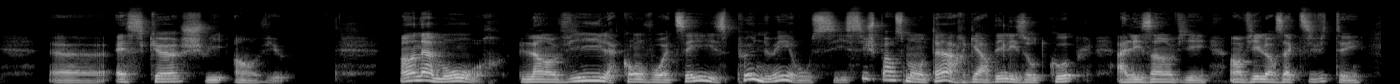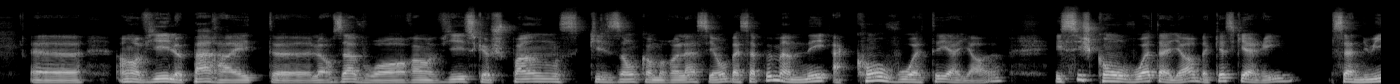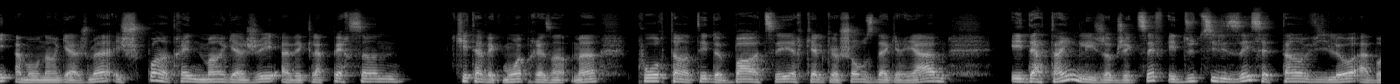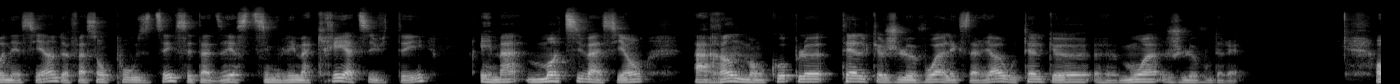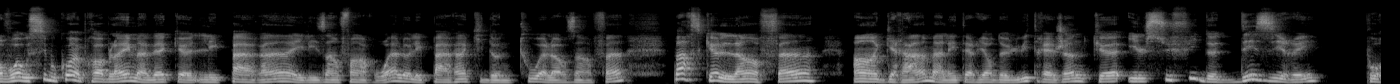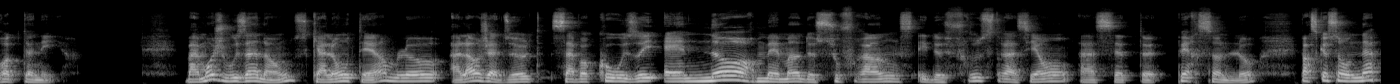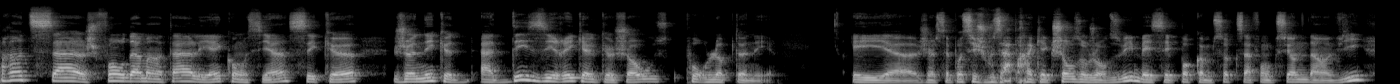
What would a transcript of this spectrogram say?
euh, est-ce que je suis envieux? En amour, l'envie, la convoitise peut nuire aussi. Si je passe mon temps à regarder les autres couples, à les envier, envier leurs activités, euh, envier le paraître, euh, leurs avoirs, envier ce que je pense qu'ils ont comme relation, ben ça peut m'amener à convoiter ailleurs. Et si je convoite ailleurs, ben qu'est-ce qui arrive? Ça nuit à mon engagement et je suis pas en train de m'engager avec la personne qui est avec moi présentement pour tenter de bâtir quelque chose d'agréable et d'atteindre les objectifs et d'utiliser cette envie-là à bon escient de façon positive, c'est-à-dire stimuler ma créativité et ma motivation à rendre mon couple tel que je le vois à l'extérieur ou tel que euh, moi je le voudrais. On voit aussi beaucoup un problème avec euh, les parents et les enfants rois, les parents qui donnent tout à leurs enfants, parce que l'enfant engramme à l'intérieur de lui très jeune qu'il suffit de désirer pour obtenir. Ben moi, je vous annonce qu'à long terme, là, à l'âge adulte, ça va causer énormément de souffrance et de frustration à cette personne-là, parce que son apprentissage fondamental et inconscient, c'est que je n'ai que à désirer quelque chose pour l'obtenir. Et euh, je ne sais pas si je vous apprends quelque chose aujourd'hui, mais c'est pas comme ça que ça fonctionne dans la vie.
